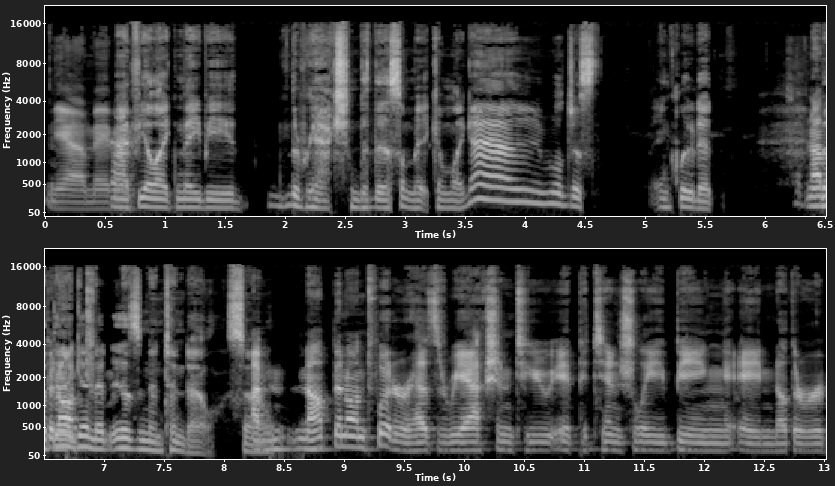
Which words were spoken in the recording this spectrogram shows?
Yeah, maybe. And I feel like maybe the reaction to this will make them like, ah, we'll just include it. But been then on again, tw- it is Nintendo, so I've not been on Twitter. Has the reaction to it potentially being another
